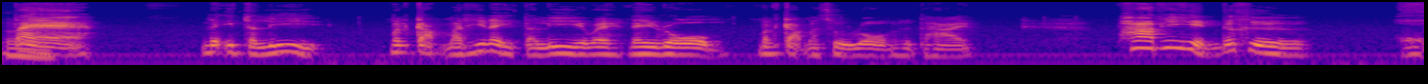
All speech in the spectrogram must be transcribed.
อืมแต่ในอิตาลี มันกลับมาที่ในอิตาลีเว้ยในโรม มันกลับมาสู่โรมสุดท้าย ภาพที่เห็นก็คือค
